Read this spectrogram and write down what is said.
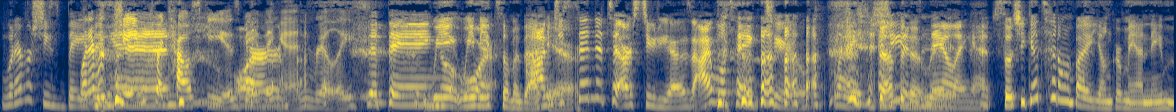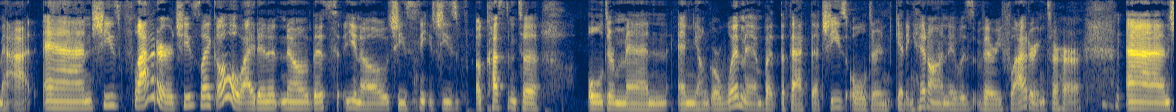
whatever she's bathing whatever Jane Krakowski is bathing in, really sipping. We we need some of that. Um, just send it to our studios. I will take two. like Definitely. she is nailing it. So she gets hit on by a younger man named Matt, and she's flattered. She's like, "Oh, I didn't know this." You know, she's she's accustomed to older men and younger women, but the fact that she's older and getting hit on, it was very flattering to her. And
